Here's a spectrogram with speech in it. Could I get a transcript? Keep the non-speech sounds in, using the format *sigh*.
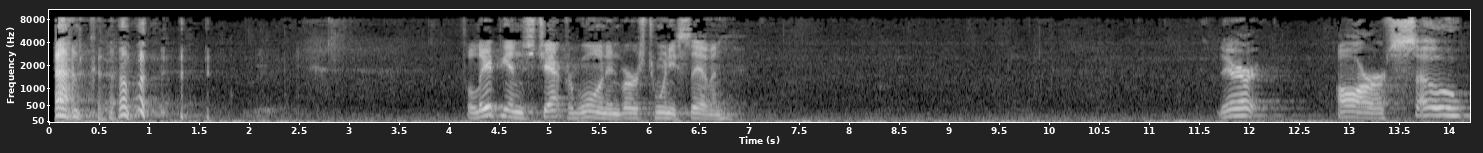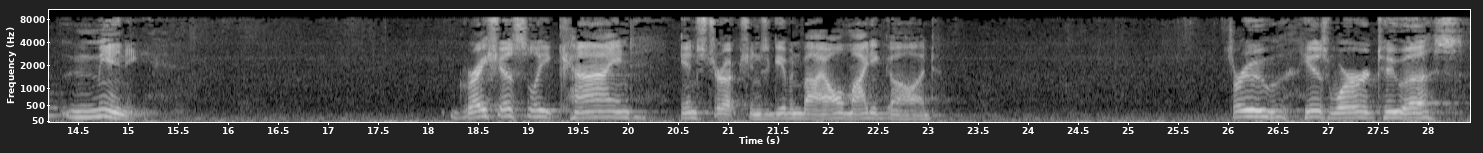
*laughs* Philippians chapter 1 and verse 27. There are so many graciously kind instructions given by Almighty God through His Word to us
